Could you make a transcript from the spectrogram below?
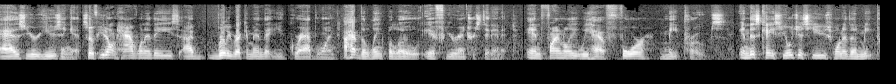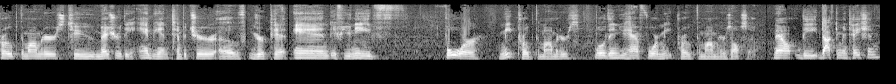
as you're using it. So if you don't have one of these, I'd really recommend that you grab one. I have the link below if you're interested in it. And finally, we have four meat probes. In this case, you'll just use one of the meat probe thermometers to measure the ambient temperature of your pit. And if you need four meat probe thermometers, well then you have four meat probe thermometers also. Now the documentation,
